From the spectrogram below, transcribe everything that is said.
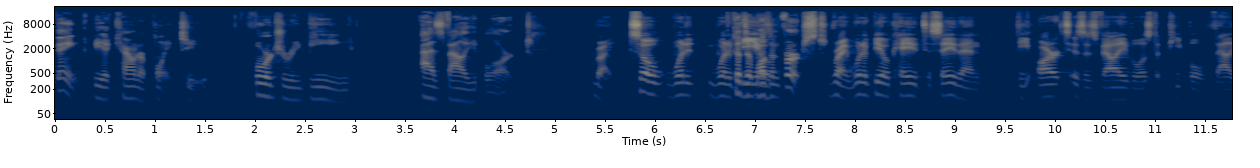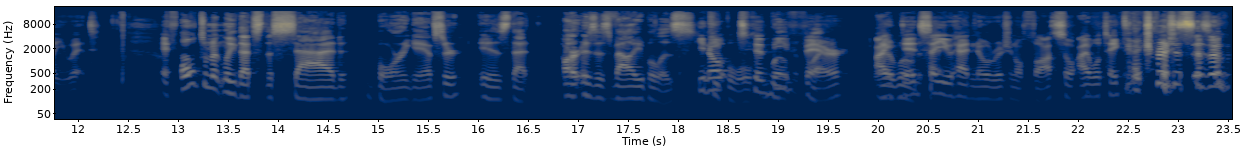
think, be a counterpoint to forgery being as valuable art Right. So would it would it because be it o- wasn't first. right? Would it be okay to say then the art is as valuable as the people value it? If Ultimately, that's the sad, boring answer: is that oh. art is as valuable as you know, people to be fair, uh, I did say you had no original thoughts, so I will take that criticism.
